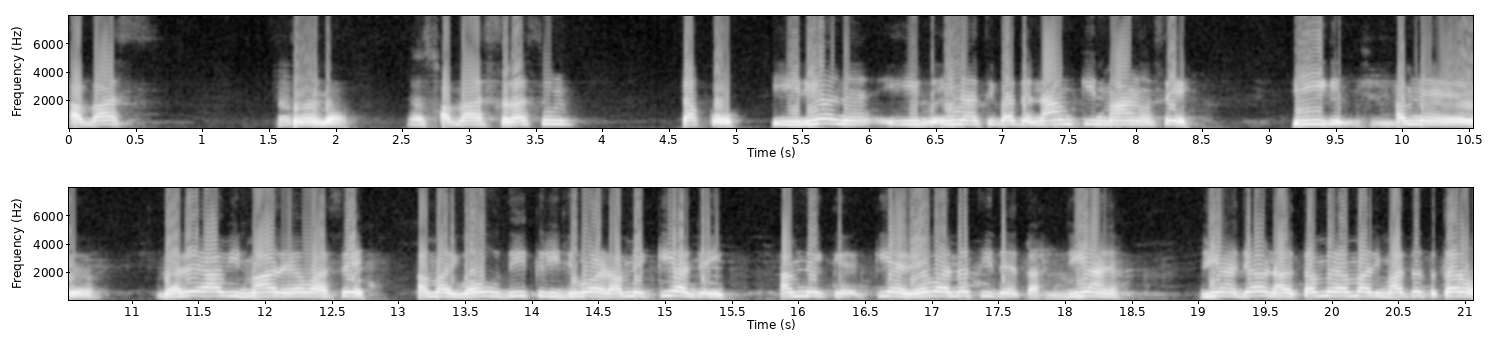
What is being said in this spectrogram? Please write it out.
અબાસ અબાસ રસુલ. ટકો ઈ રહ્યો ને ઈ એનાથી બધા નામકીન માણો છે. ઈ અમને ઘરે આવી મારે એવા છે. અમારી વહુ દીકરી જુવાળ અમે ક્યાં જઈ? અમને ક્યાં રહેવા નથી દેતા. જ્યાં જ્યાં જાઓ ને તમે અમારી મદદ કરો.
